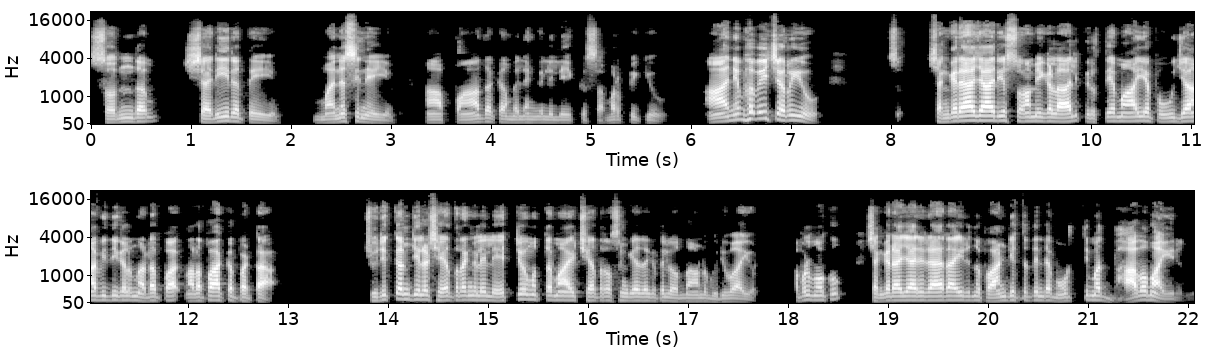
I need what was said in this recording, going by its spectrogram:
സ്വന്തം ശരീരത്തെയും മനസ്സിനെയും ആ പാദകമലങ്ങളിലേക്ക് സമർപ്പിക്കൂ. അനുഭവിച്ചറിയൂ സ് ശങ്കരാചാര്യ സ്വാമികളാൽ കൃത്യമായ പൂജാവിധികൾ നടപ്പാ നടപ്പാക്കപ്പെട്ട ചുരുക്കം ചില ക്ഷേത്രങ്ങളിൽ ഏറ്റവും ഉത്തമമായ ക്ഷേത്ര സങ്കേതത്തിൽ ഒന്നാണ് ഗുരുവായൂർ. അപ്പോൾ നോക്കൂ ശങ്കരാചാര്യരാരായിരുന്നു പാണ്ഡിത്യത്തിന്റെ മൂർത്തിമത് ഭാവമായിരുന്നു.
